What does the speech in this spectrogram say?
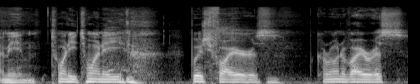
I mean, 2020, bushfires, coronavirus,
